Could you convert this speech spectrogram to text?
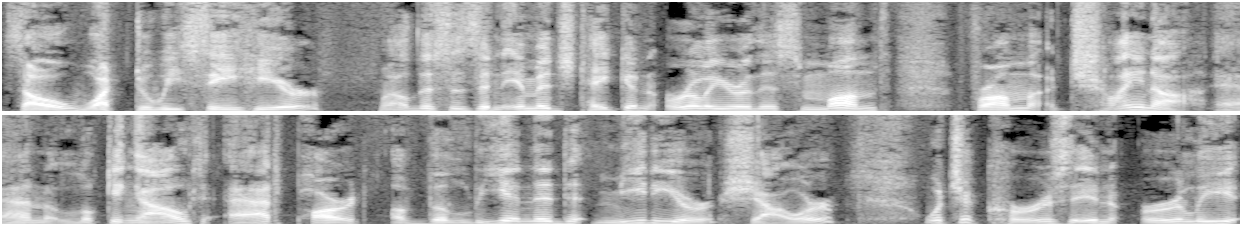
So what do we see here? Well, this is an image taken earlier this month from China and looking out at part of the Leonid meteor shower, which occurs in early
